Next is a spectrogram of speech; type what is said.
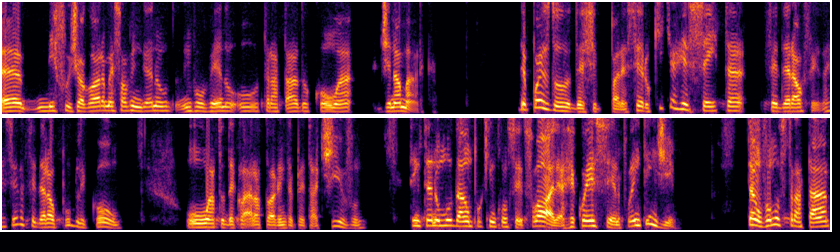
é, me fugiu agora, mas salvo engano, envolvendo o tratado com a Dinamarca. Depois do, desse parecer, o que, que a Receita Federal fez? A Receita Federal publicou um ato declaratório interpretativo tentando mudar um pouquinho o conceito. Falou, olha, reconhecendo, falou, entendi. Então, vamos tratar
